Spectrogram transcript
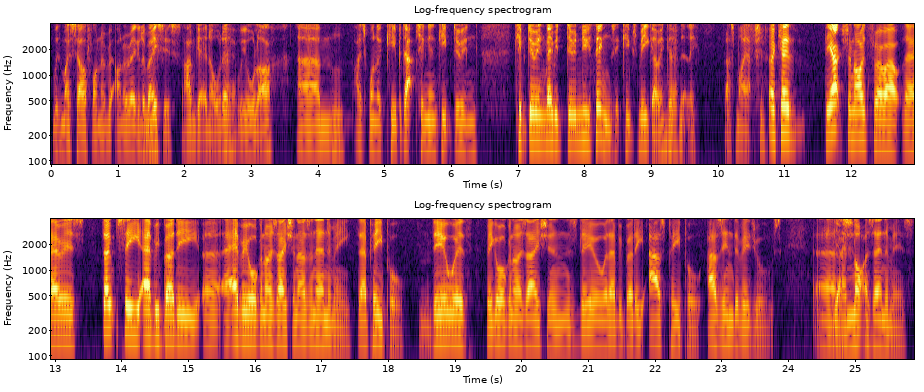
with myself on a on a regular Mm. basis. I'm getting older. Yeah. We all are. Um, Mm. I just want to keep adapting and keep doing, keep doing maybe doing new things. It keeps me going. Yeah. Definitely, that's my action. Okay, the action I'd throw out there is don't see everybody, uh, every organisation as an enemy. They're people. Mm. Deal with big organisations, deal with everybody as people, as individuals, uh, Yes. and not as enemies.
